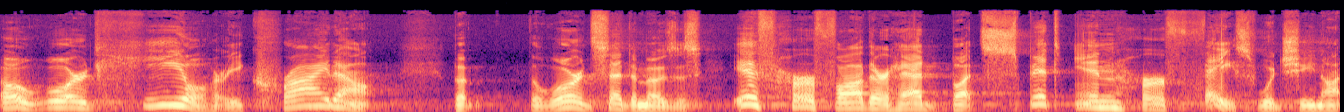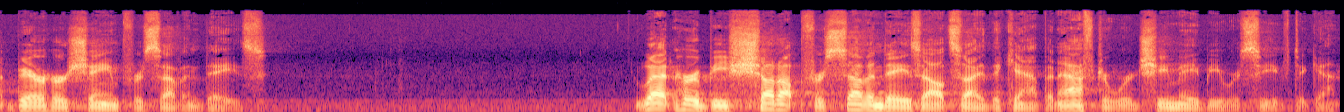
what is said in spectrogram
Oh, Lord, heal her. He cried out. The Lord said to Moses, If her father had but spit in her face, would she not bear her shame for seven days? Let her be shut up for seven days outside the camp, and afterward she may be received again.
